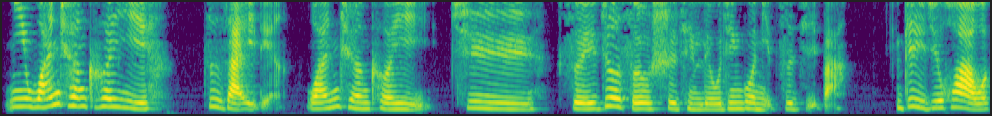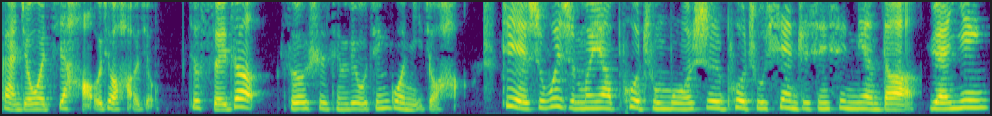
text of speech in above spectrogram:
你完全可以自在一点，完全可以去随着所有事情流经过你自己吧。这一句话我感觉我记好久好久，就随着所有事情流经过你就好。这也是为什么要破除模式、破除限制性信念的原因，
